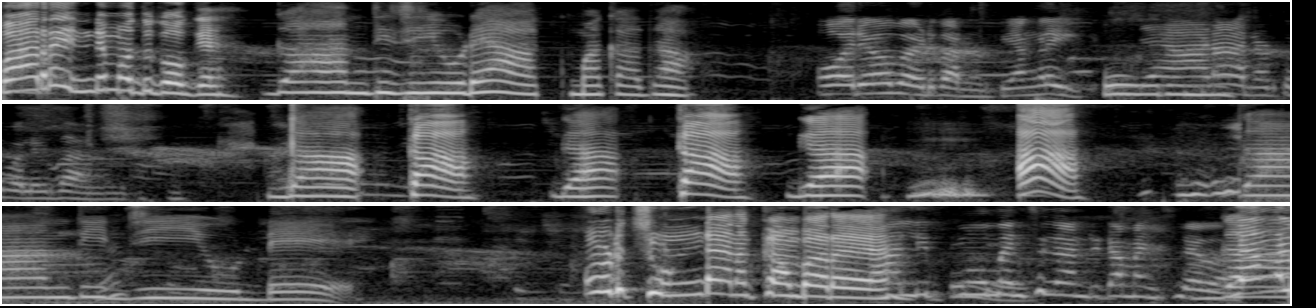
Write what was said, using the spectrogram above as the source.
പറ എന്റെ മൊത്തക്കൊക്കെ ഗാന്ധിജിയുടെ ആത്മകഥ. ഓരോ വേർഡ് പറഞ്ഞിട്ട്. ഞങ്ങളെ ഞാൻ ആരോടത്ത് പോലെ ഒരു സാധനം ഗ. കാ. ഗ. കാ. ഗ. ആ. ഗാന്ധിജിയുടെ അവിടെ ചുണ്ടനക്കാൻ പറ ലിപ് മൂവ്മെന്റ്സ് കണ്ടിട്ടാ മനസ്സിലാവുക. ഞങ്ങൾ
